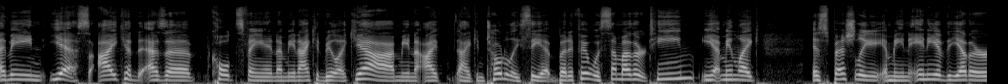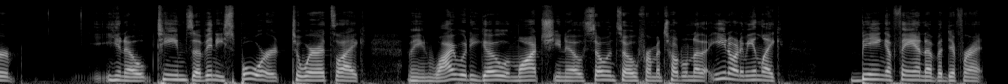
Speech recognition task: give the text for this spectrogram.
I mean, yes, I could as a Colts fan. I mean, I could be like, yeah, I mean, I I can totally see it. But if it was some other team, yeah, I mean, like especially, I mean, any of the other, you know, teams of any sport, to where it's like, I mean, why would he go and watch, you know, so and so from a total another, you know what I mean? Like being a fan of a different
